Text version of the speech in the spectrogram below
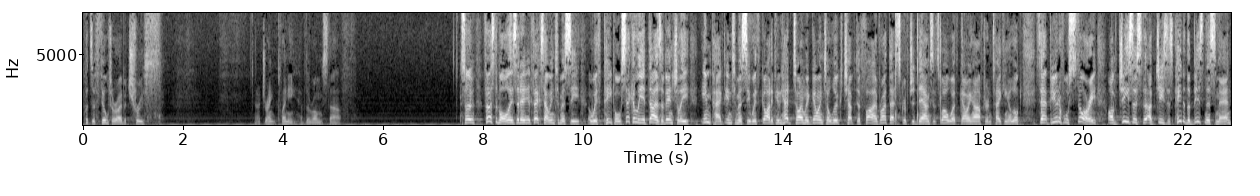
puts a filter over truth. I drank plenty of the wrong stuff. So, first of all, is that it affects our intimacy with people. Secondly, it does eventually impact intimacy with God. If you had time, we'd go into Luke chapter 5. Write that scripture down because it's well worth going after and taking a look. It's that beautiful story of Jesus, of Jesus, Peter the businessman,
